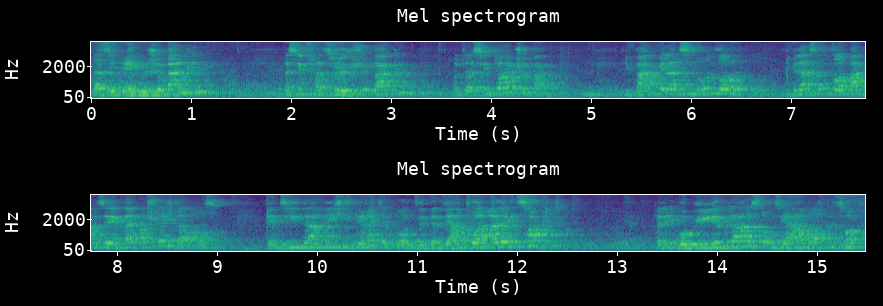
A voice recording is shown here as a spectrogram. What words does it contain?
Das sind englische Banken, das sind französische Banken und das sind deutsche Banken. Die Bankbilanzen unserer, die Bilanzen unserer Banken sehen weitaus schlechter aus, wenn sie da nicht gerettet worden sind. Denn sie haben vorher alle gezockt bei den Immobilienblasen und sie haben auch gezockt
